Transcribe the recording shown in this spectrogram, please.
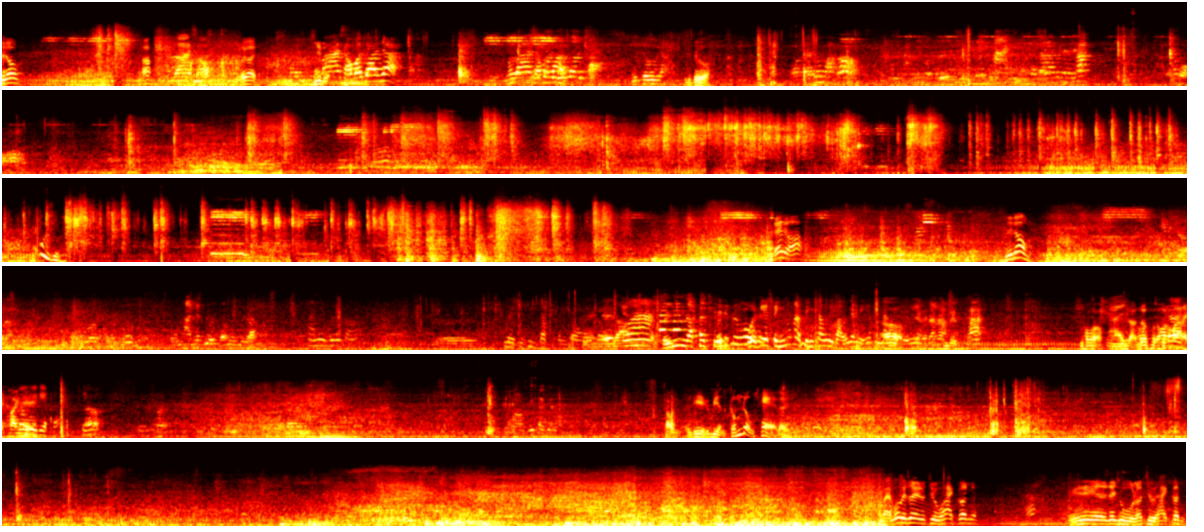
Gì đâu? Hả? ba sáu Đấy ơi Nhìn ba sáu mở tay nha. Mười ba sáu mở tay mười tư nha Đi từ à? Gì đâu hai nhân rưỡi có người bây giờ hai mươi rưỡi có mấy cái gì đọc vẫn còn Để ra. Wow. tính ra chứ. Thế thì cứ ngồi kia tính lúc nào tính xong thì bảo em để em làm ờ. việc ta làm việc khác. Nó bảo giản đơn Cho nó lại khai người đẹp đó tính. Ờ. Xong ghi cái biển cấm đậu xe đây. Mẹ mỗi cái dây nó trừ hai cân. Cái dây dù nó trừ hai cân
